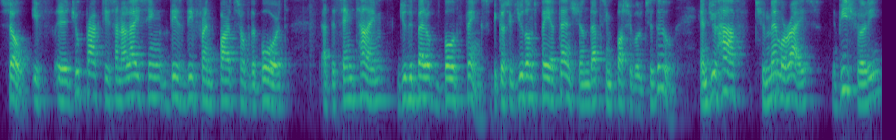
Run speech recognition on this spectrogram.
So if uh, you practice analyzing these different parts of the board at the same time, you develop both things because if you don't pay attention, that's impossible to do. And you have to memorize visually,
